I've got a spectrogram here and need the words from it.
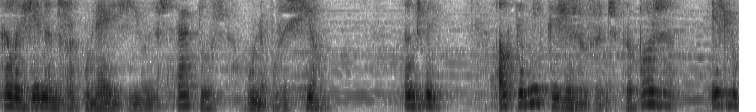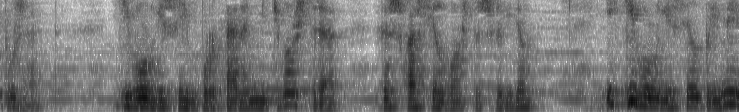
que la gent ens reconegui un estatus, una posició. Doncs bé, el camí que Jesús ens proposa és l'oposat. Qui vulgui ser important enmig vostre, que es faci el vostre servidor. I qui vulgui ser el primer,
